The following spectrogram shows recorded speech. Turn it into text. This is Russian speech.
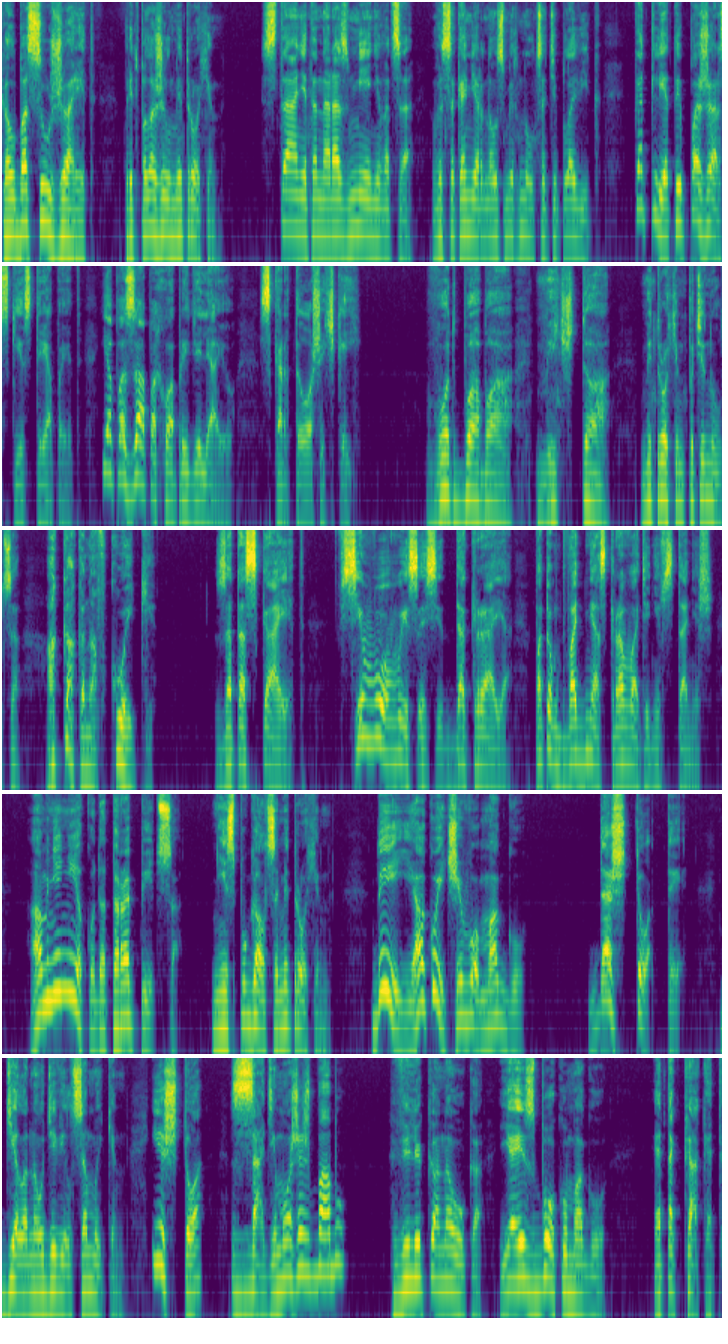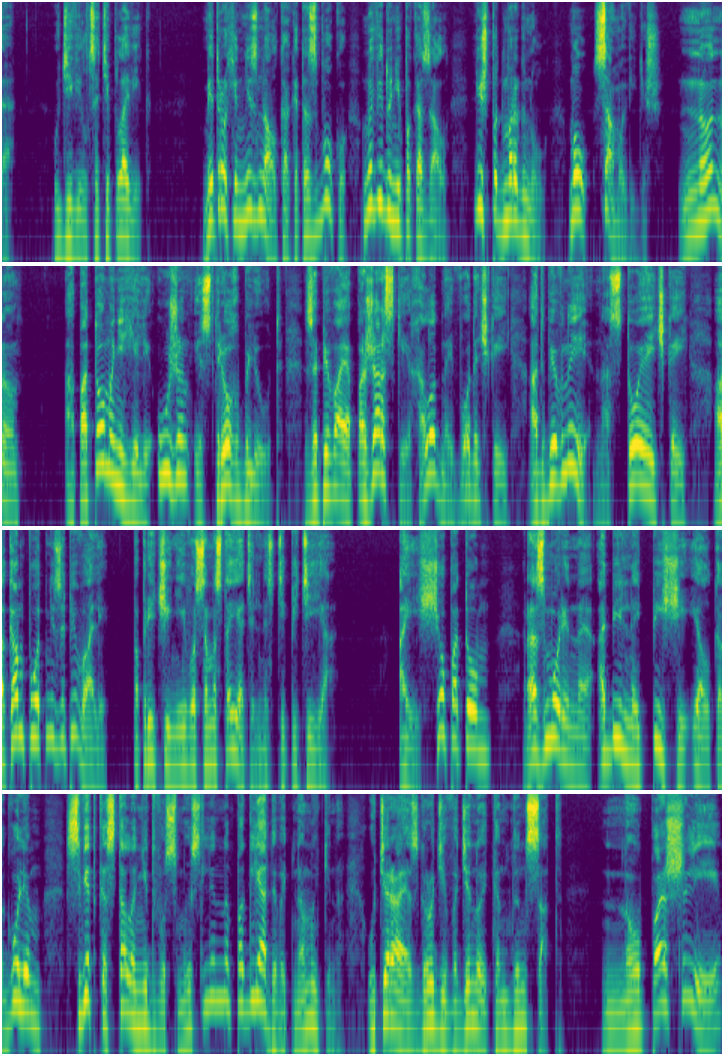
«Колбасу жарит», — предположил Митрохин. «Станет она размениваться», — высокомерно усмехнулся тепловик. «Котлеты пожарские стряпает. Я по запаху определяю. С картошечкой». «Вот баба! Мечта!» — Митрохин потянулся. «А как она в койке?» «Затаскает. Всего высосет до края. Потом два дня с кровати не встанешь. А мне некуда торопиться!» — не испугался Митрохин. «Да и я кое-чего могу». «Да что ты!» — делано удивился Мыкин. «И что, сзади можешь бабу?» «Велика наука, я и сбоку могу». «Это как это?» — удивился тепловик. Митрохин не знал, как это сбоку, но виду не показал, лишь подморгнул, мол, сам увидишь. «Ну-ну». А потом они ели ужин из трех блюд, запивая пожарские холодной водочкой, отбивные настоечкой, а компот не запивали по причине его самостоятельности питья. А еще потом, разморенная обильной пищей и алкоголем, Светка стала недвусмысленно поглядывать на Мыкина, утирая с груди водяной конденсат. «Ну, пошли!»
